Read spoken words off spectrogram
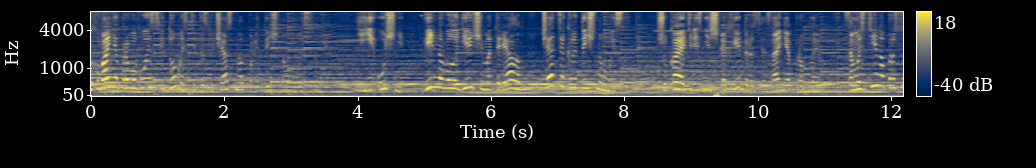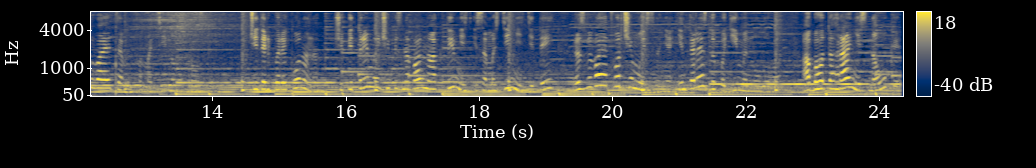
виховання правової свідомості та сучасного політичного мислення. Її учні, вільно володіючи матеріалом, вчаться критично мислити шукають різні шляхи до розв'язання проблем, самостійно просуваються в інформаційному просторі. Вчитель переконана, що підтримуючи пізнавальну активність і самостійність дітей, розвиває творче мислення, інтерес до подій минулого, а багатогранність науки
